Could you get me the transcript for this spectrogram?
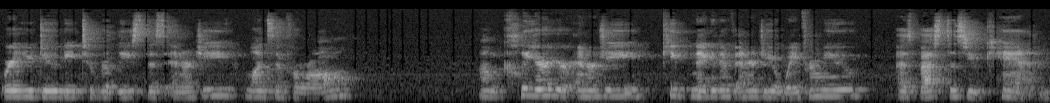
where you do need to release this energy once and for all um, clear your energy, keep negative energy away from you as best as you can.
